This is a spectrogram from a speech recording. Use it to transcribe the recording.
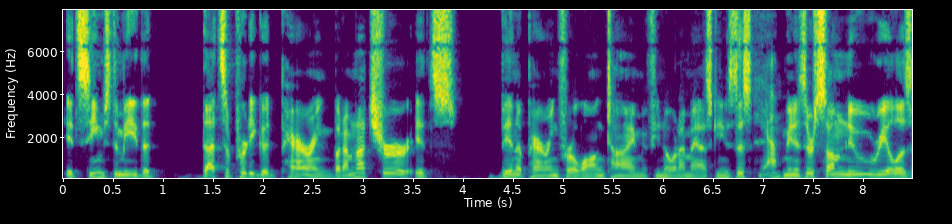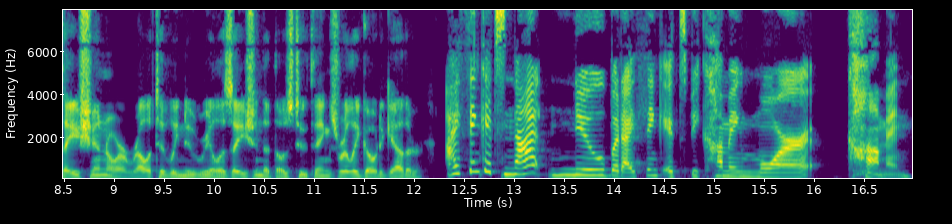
it seems to me that that's a pretty good pairing. But I'm not sure it's been a pairing for a long time. If you know what I'm asking, is this? Yeah. I mean, is there some new realization or relatively new realization that those two things really go together? I think it's not new, but I think it's becoming more common.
